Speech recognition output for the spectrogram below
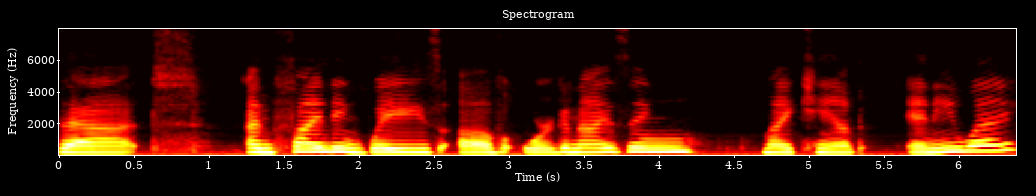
that I'm finding ways of organizing my camp anyway.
